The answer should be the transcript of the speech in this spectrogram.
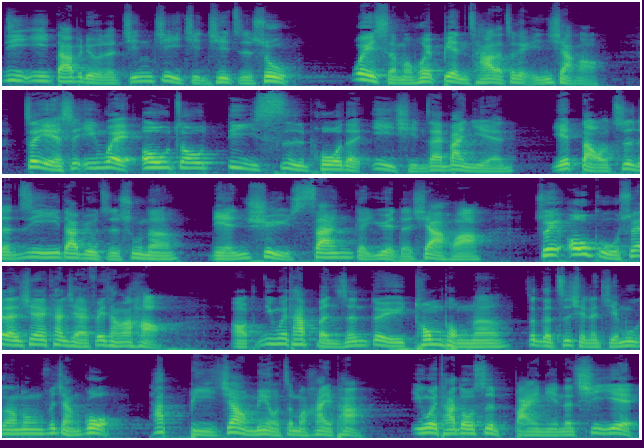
ZEW 的经济景气指数为什么会变差的这个影响哦，这也是因为欧洲第四波的疫情在蔓延，也导致了 ZEW 指数呢连续三个月的下滑。所以欧股虽然现在看起来非常的好哦，因为它本身对于通膨呢，这个之前的节目当中分享过，它比较没有这么害怕，因为它都是百年的企业，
